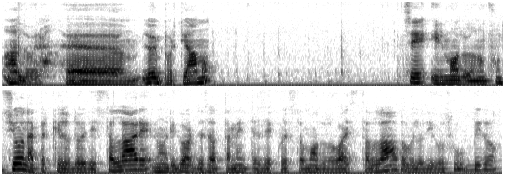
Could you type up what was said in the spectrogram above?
allora ehm, lo importiamo se il modulo non funziona è perché lo dovete installare. Non ricordo esattamente se questo modulo va installato ve lo dico subito.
